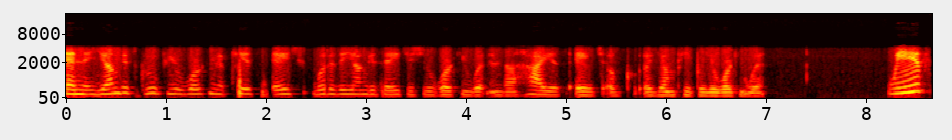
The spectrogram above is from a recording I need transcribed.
And the youngest group you're working with, kids age, what are the youngest ages you're working with, and the highest age of young people you're working with? We've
